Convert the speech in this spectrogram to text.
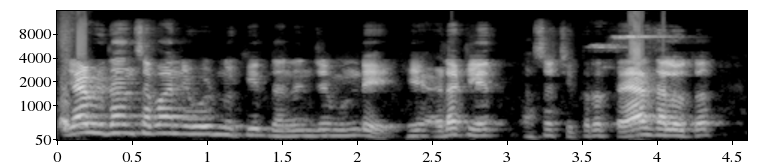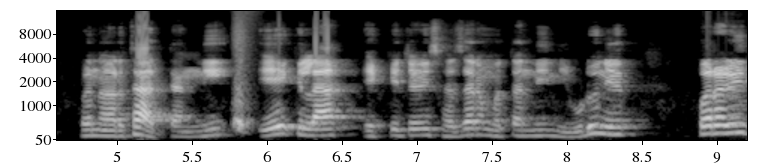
या विधानसभा निवडणुकीत धनंजय मुंडे हे अडकलेत असं चित्र तयार झालं होतं पण अर्थात त्यांनी एक लाख एक्केचाळीस हजार मतांनी निवडून येत परळीत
